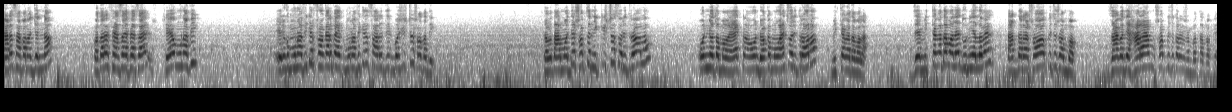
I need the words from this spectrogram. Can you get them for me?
গাড়ে ছাপানোর জন্য কথাটা ফেঁসায় ফেঁসায় সেও মুনাফিক। এরকম মুনাফিকের প্রকারভেদ মুনাফিকের চারিত্রিক বৈশিষ্ট্য শতাধিক। তবে তার মধ্যে সবচেয়ে নিকৃষ্ট চরিত্র হলো অন্যতম এক রকম চরিত্র হলো মিথ্যা কথা বলা। যে মিথ্যা কথা বলে দুনিয়ার লোভে তার দ্বারা সব কিছু সম্ভব। জাগতিক হারাম সব কিছু করা সম্ভব তার পক্ষে।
